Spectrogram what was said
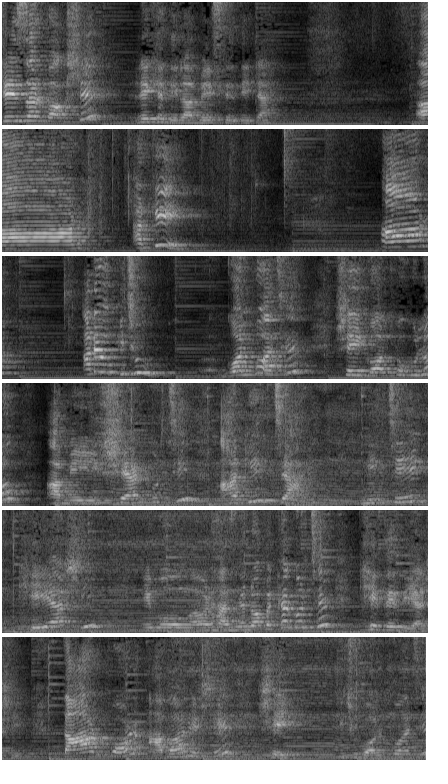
ট্রেজার বক্সে রেখে দিলাম এই স্মৃতিটা। আর আর কি? আর, আরও কিছু গল্প আছে, সেই গল্পগুলো আমি শেয়ার করছি। আগে যাই, নিচে খেয়ে আসি এবং আমার হাজব্যান্ড অপেক্ষা করছে খেতে দিয়ে আসি। তারপর আবার এসে সেই কিছু গল্প আছে।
